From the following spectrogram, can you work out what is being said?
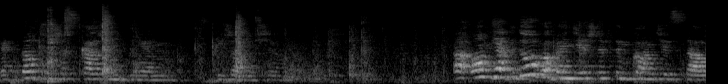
Jak dobrze, że z każdym dniem zbliżamy się. A on jak długo będzie jeszcze w tym kącie stał?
